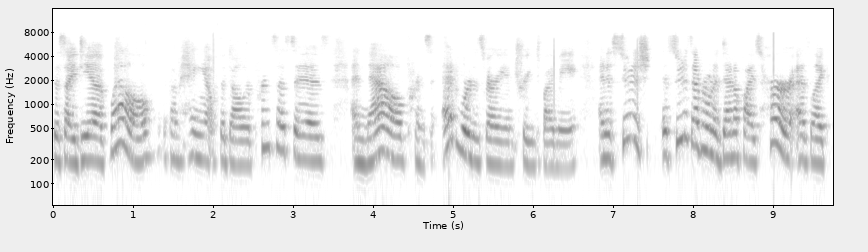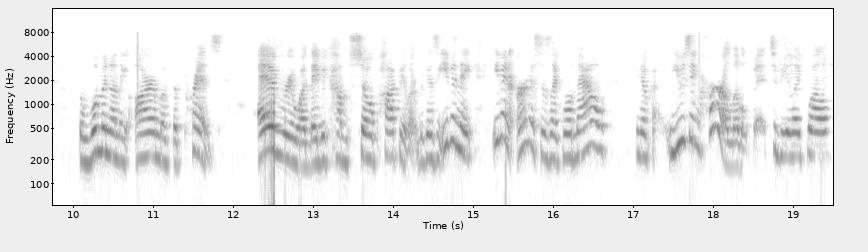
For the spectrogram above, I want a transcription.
this idea of well if i'm hanging out with the dollar princesses and now prince edward is very intrigued by me. And as soon as she, as soon as everyone identifies her as like the woman on the arm of the prince everyone they become so popular. Because even they even ernest is like well now you know, using her a little bit to be like, well,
